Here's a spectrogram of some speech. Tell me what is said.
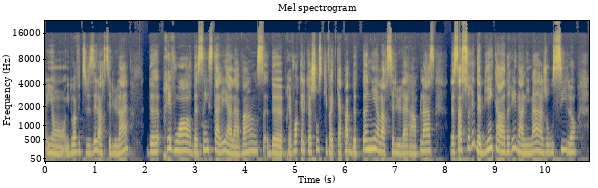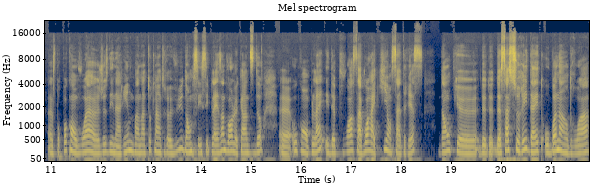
ils, doivent utiliser leur cellulaire, de prévoir, de s'installer à l'avance, de prévoir quelque chose qui va être capable de tenir leur cellulaire en place, de s'assurer de bien cadrer dans l'image aussi, là, euh, pour pas qu'on voit euh, juste des narines pendant toute l'entrevue. Donc, c'est plaisant de voir le candidat euh, au complet et de pouvoir savoir à qui on s'adresse. Donc, de, de s'assurer d'être au bon endroit,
